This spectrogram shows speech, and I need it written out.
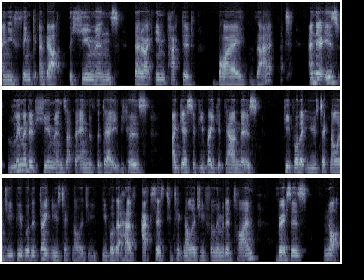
and you think about the humans that are impacted by that. And there is limited humans at the end of the day because I guess if you break it down, there's people that use technology, people that don't use technology, people that have access to technology for limited time versus not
